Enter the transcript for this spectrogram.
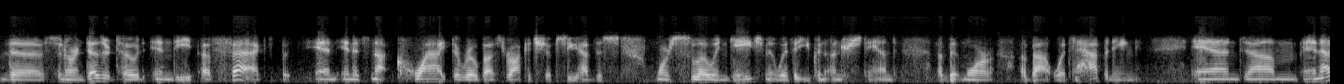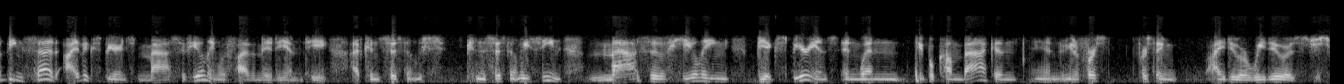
the Sonoran Desert Toad in the effect, but and, and it's not quite the robust rocket ship, so you have this more slow engagement with it. You can understand a bit more about what's happening. And um, and that being said, I've experienced massive healing with 5-MeO DMT. I've consistently consistently seen massive healing be experienced. And when people come back, and and you know, first first thing I do or we do is just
